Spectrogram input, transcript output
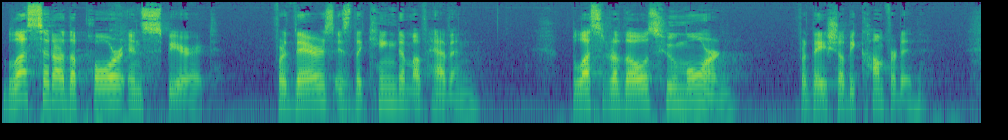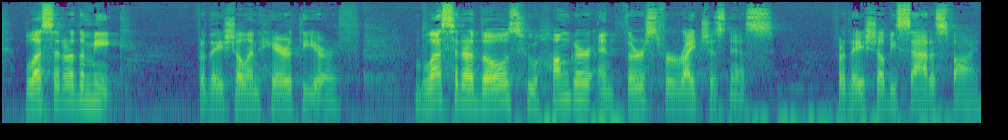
Blessed are the poor in spirit, for theirs is the kingdom of heaven. Blessed are those who mourn, for they shall be comforted. Blessed are the meek, for they shall inherit the earth. Blessed are those who hunger and thirst for righteousness, for they shall be satisfied.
